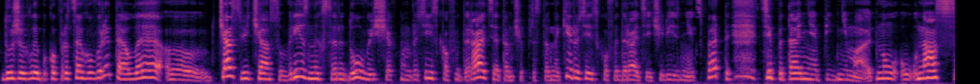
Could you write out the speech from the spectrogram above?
дуже глибоко про це говорити, але час від часу в різних середовищах, там Російська Федерація, там чи представники Російської Федерації, чи різні експерти ці питання піднімають. Ну, у нас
